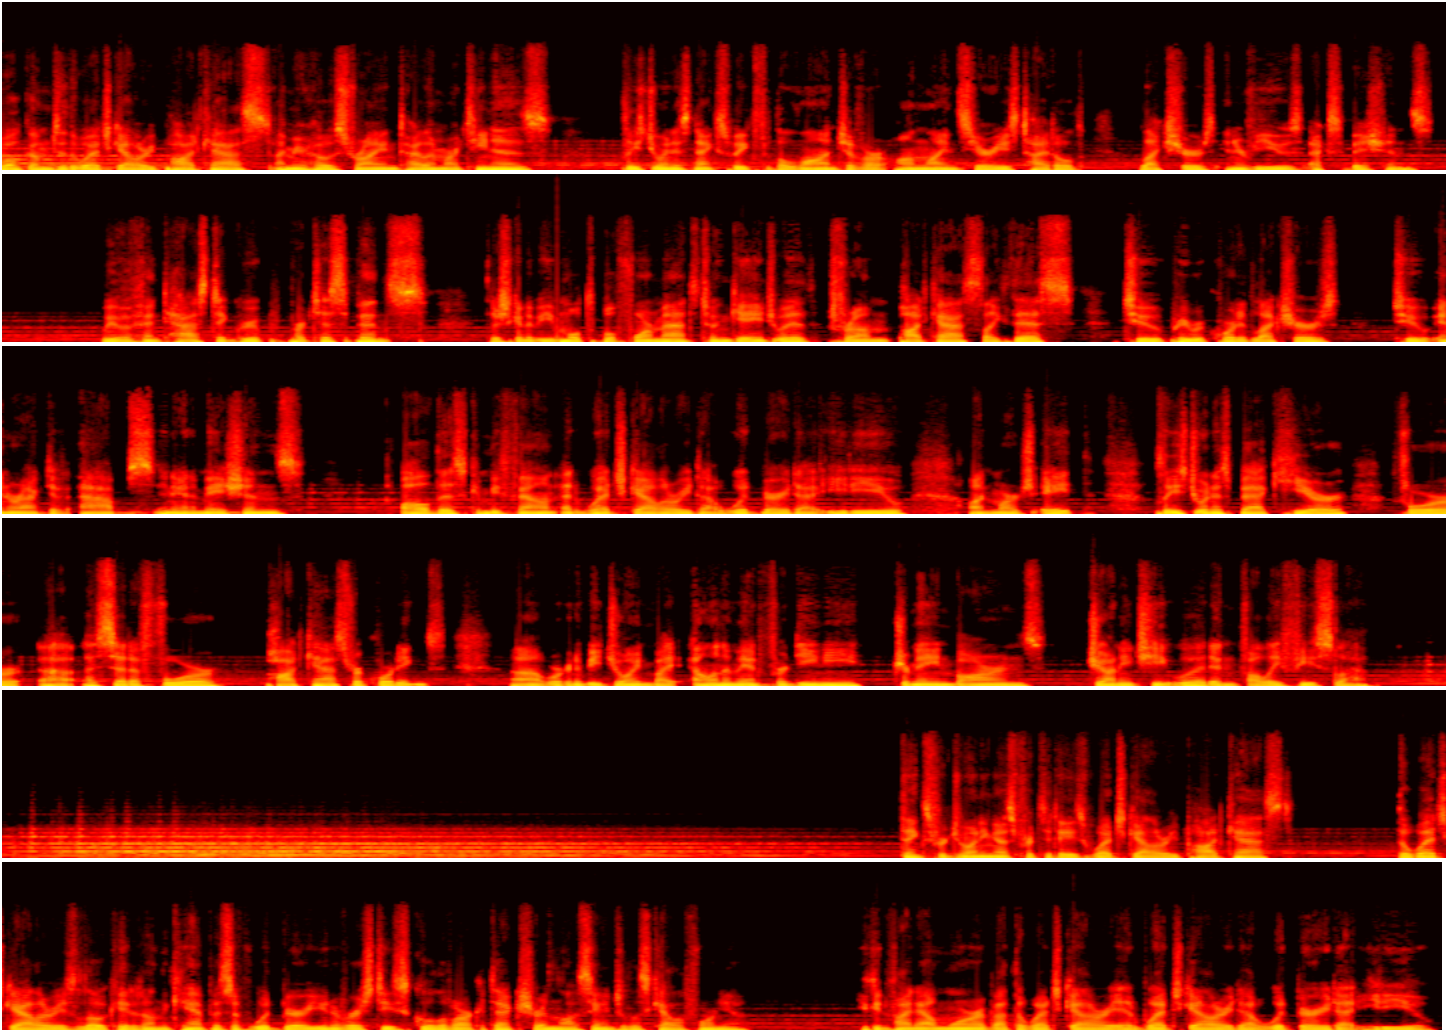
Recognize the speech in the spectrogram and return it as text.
Welcome to the Wedge Gallery podcast. I'm your host, Ryan Tyler Martinez. Please join us next week for the launch of our online series titled Lectures, Interviews, Exhibitions. We have a fantastic group of participants. There's going to be multiple formats to engage with, from podcasts like this to pre recorded lectures to interactive apps and animations. All this can be found at wedgegallery.woodbury.edu on March 8th. Please join us back here for uh, a set of four podcast recordings. Uh, we're going to be joined by Elena Manfredini, Jermaine Barnes, Johnny Cheatwood, and Folly Feaslab. Thanks for joining us for today's Wedge Gallery podcast. The Wedge Gallery is located on the campus of Woodbury University School of Architecture in Los Angeles, California. You can find out more about the Wedge Gallery at wedgegallery.woodbury.edu.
